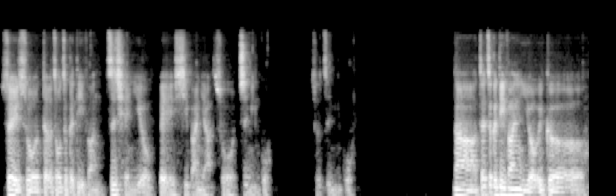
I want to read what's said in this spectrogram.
所以说，德州这个地方之前也有被西班牙所殖民过，所殖民过。那在这个地方有一个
